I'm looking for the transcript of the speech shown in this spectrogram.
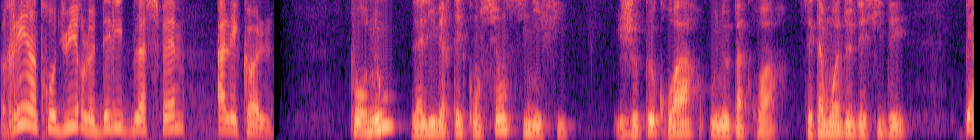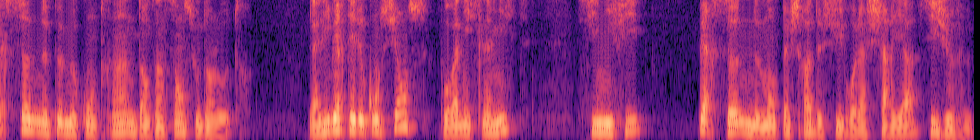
réintroduire le délit de blasphème à l'école. Pour nous, la liberté de conscience signifie je peux croire ou ne pas croire. C'est à moi de décider. Personne ne peut me contraindre dans un sens ou dans l'autre. La liberté de conscience, pour un islamiste, signifie personne ne m'empêchera de suivre la charia si je veux.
